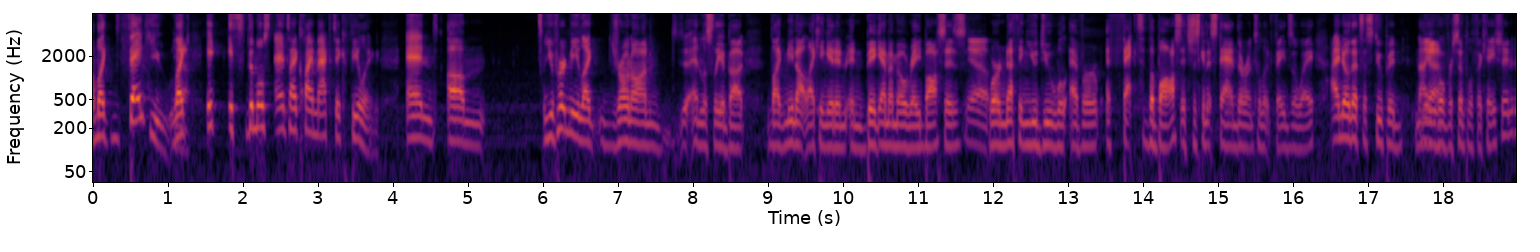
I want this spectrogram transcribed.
I'm like, thank you. Like it, it's the most anticlimactic feeling, and um, you've heard me like drone on endlessly about like me not liking it in, in big MMO raid bosses Yeah. where nothing you do will ever affect the boss. It's just gonna stand there until it fades away. I know that's a stupid naive Yeah. oversimplification,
